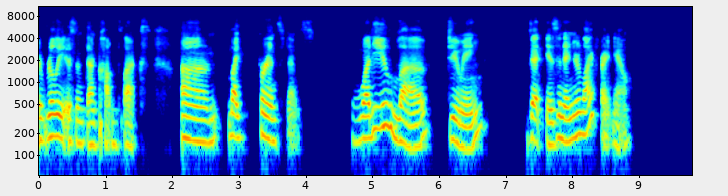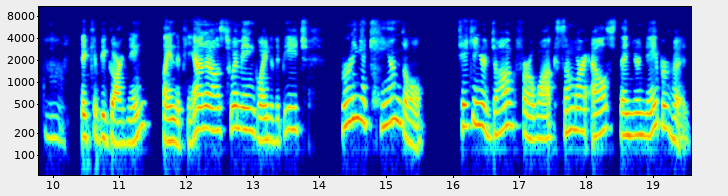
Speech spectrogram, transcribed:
it really isn't that complex. Um, like, for instance, what do you love doing that isn't in your life right now? Mm. It could be gardening, playing the piano, swimming, going to the beach, burning a candle, taking your dog for a walk somewhere else than your neighborhood,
